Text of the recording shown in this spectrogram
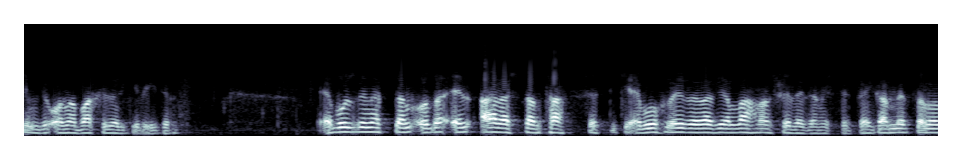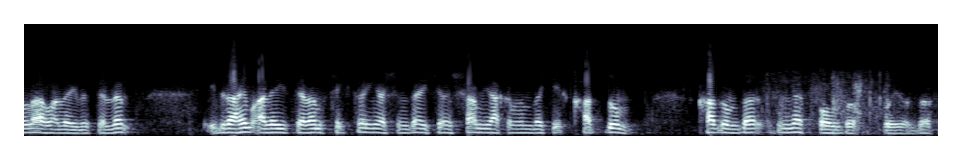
Şimdi ona bakıyor gibiydim. Ebu Zinat'tan o da El Araç'tan tahsis etti ki Ebu Hureyre radıyallahu anh şöyle demiştir. Peygamber sallallahu aleyhi ve sellem İbrahim aleyhisselam 80 yaşındayken Şam yakınındaki Kadum Kadum'da sünnet oldu buyurdu.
